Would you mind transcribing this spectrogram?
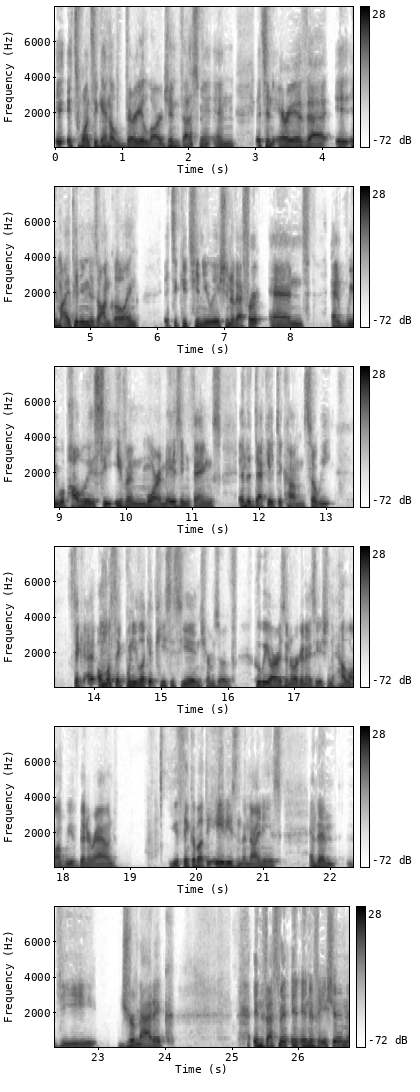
it, it's once again a very large investment and it's an area that in my opinion is ongoing it's a continuation of effort and and we will probably see even more amazing things in the decade to come so we it's like almost like when you look at pcca in terms of who we are as an organization how long we've been around you think about the 80s and the 90s and then the dramatic investment in innovation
